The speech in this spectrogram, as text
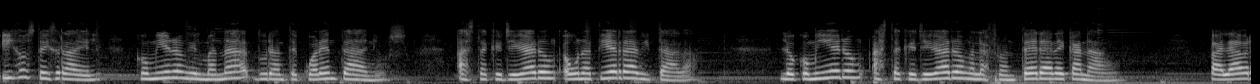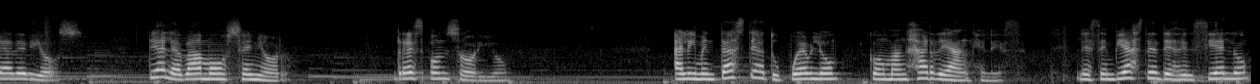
hijos de Israel comieron el maná durante cuarenta años, hasta que llegaron a una tierra habitada. Lo comieron hasta que llegaron a la frontera de Canaán. Palabra de Dios. Te alabamos, Señor. Responsorio. Alimentaste a tu pueblo con manjar de ángeles. Les enviaste desde el cielo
